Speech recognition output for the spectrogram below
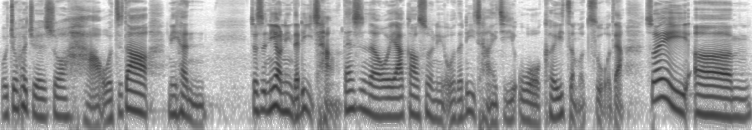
我就会觉得说，好，我知道你很，就是你有你的立场，但是呢，我也要告诉你我的立场以及我可以怎么做，这样，所以，嗯、呃。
